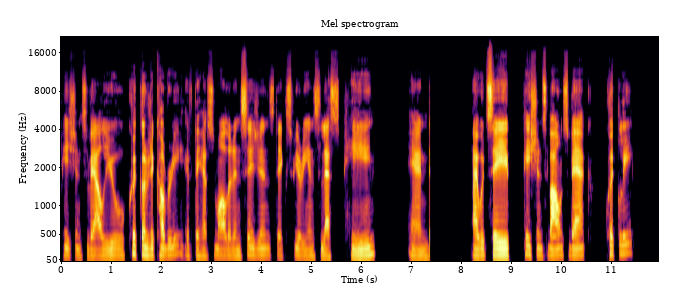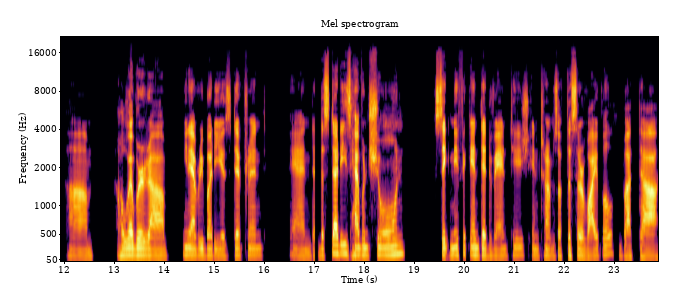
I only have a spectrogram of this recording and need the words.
Patients value quicker recovery. If they have smaller incisions, they experience less pain. And I would say patients bounce back quickly. Um, however, uh, you know, everybody is different. And the studies haven't shown significant advantage in terms of the survival, but uh,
